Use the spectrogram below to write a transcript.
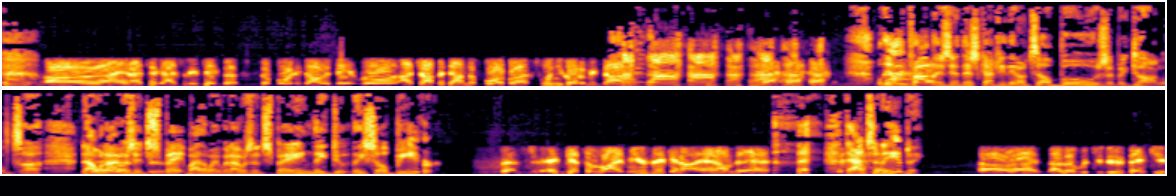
right, and I took actually take the the forty dollar date rule. I drop it down to four bucks when you go to McDonald's. Well, the only problem is in this country they don't sell booze at McDonald's. Uh, now, when Yeah, I was in true. Spain, by the way, when I was in Spain, they do they sell beer. That's- Get some live music, and I and I'm there. That's an evening. All right, I love what you do. Thank you.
